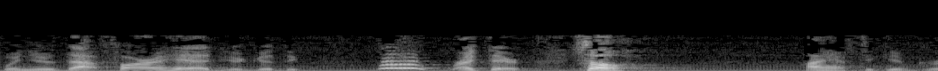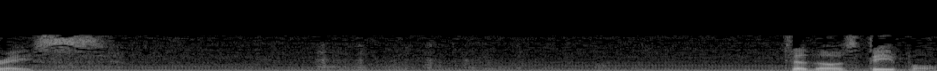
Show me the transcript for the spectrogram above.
When you're that far ahead, you're good to right there. So, I have to give grace to those people.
